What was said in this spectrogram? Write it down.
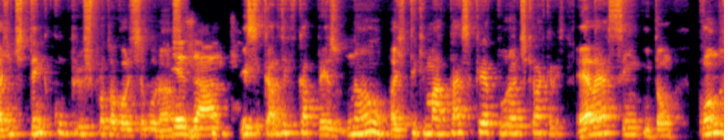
a gente tem que cumprir os protocolos de segurança. Exato. esse cara tem que ficar preso. Não, a gente tem que matar essa criatura antes que ela cresça. Ela é assim. Então, quando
